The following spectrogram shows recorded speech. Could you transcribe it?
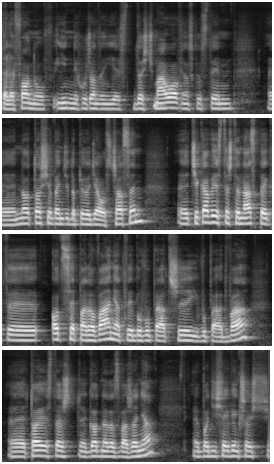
telefonów i innych urządzeń jest dość mało, w związku z tym e, no, to się będzie dopiero działo z czasem. E, ciekawy jest też ten aspekt odseparowania trybu WPA3 i WPA2. To jest też godne rozważenia, bo dzisiaj większość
